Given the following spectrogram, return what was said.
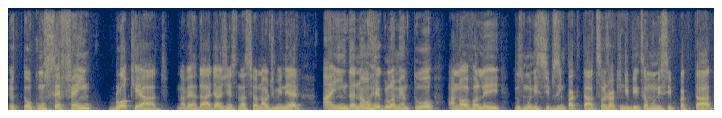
eu estou com o CEFEM bloqueado. Na verdade, a Agência Nacional de Minério ainda não regulamentou a nova lei dos municípios impactados. São Joaquim de Bicas é um município impactado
